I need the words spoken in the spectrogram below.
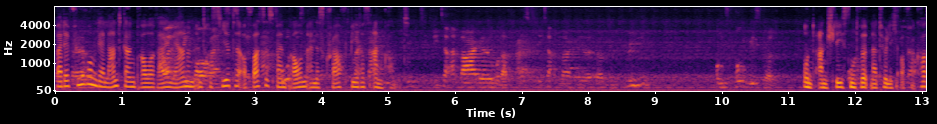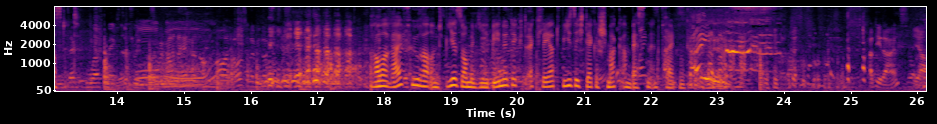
Bei der Führung der Landgang-Brauerei lernen Interessierte, auf was es beim Brauen eines Craft-Bieres ankommt. Liter-Anlage oder 30-Liter-Anlage üben, um zu gucken, wie es wird. Und anschließend wird natürlich auch verkostet. Brauereiführer und Biersommelier Benedikt erklärt, wie sich der Geschmack am besten entfalten kann. Jeder eins? Ja.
